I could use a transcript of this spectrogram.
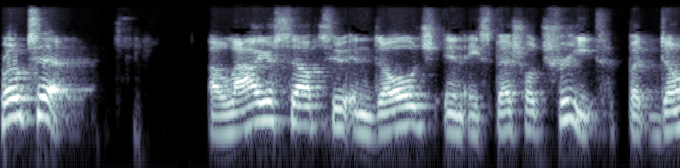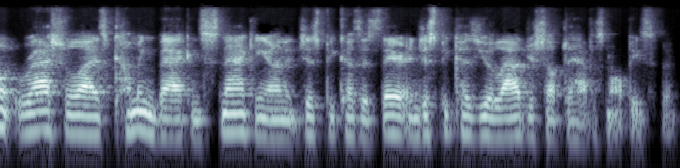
pro tip allow yourself to indulge in a special treat, but don't rationalize coming back and snacking on it just because it's there and just because you allowed yourself to have a small piece of it.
